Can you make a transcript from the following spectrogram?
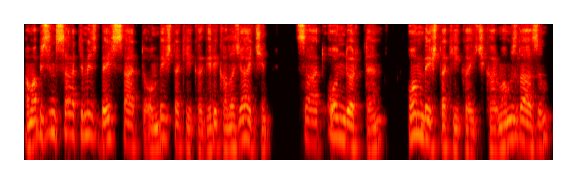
Ama bizim saatimiz 5 saatte 15 dakika geri kalacağı için saat 14'ten 15 dakikayı çıkarmamız lazım.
